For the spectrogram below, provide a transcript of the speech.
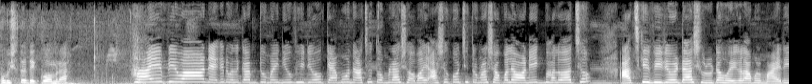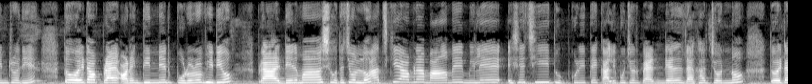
ভবিষ্যতে দেখব আমরা। Hi everyone again welcome to my new video কেমন আছো তোমরা সবাই? আশা করছি তোমরা সকলে অনেক ভালো আছো। আজকের ভিডিওটা শুরুটা হয়ে গেল আমার মায়ের ইন্ট্রো দিয়ে। তো এটা প্রায় অনেক দিনের পুরনো ভিডিও প্রায় দেড় মাস হতে চলল। আজকে আমরা মা মেয়ে মিলে এসেছি ধূপগুড়িতে কালী পুজোর প্যান্ডেল দেখার জন্য। তো এটা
